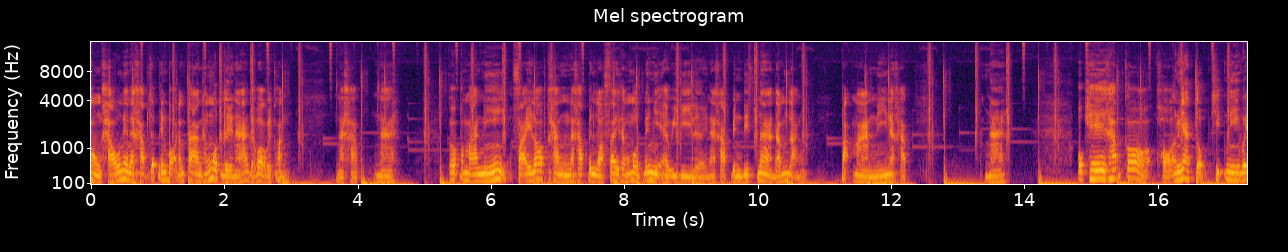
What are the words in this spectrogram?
ของเขาเนี่ยนะครับ จะเป็นเบาะน้ำตาลทั้งหมดเลยนะ เดี๋ยวบอกไว้ก่อนนะครับนะ ก็ประมาณนี้ไฟรอบคันนะครับ เป็นหลอดไส้ทั้งหมดไม่มี LED เลยนะครับ เป็นดิสหน้าดัมหลังประมาณนี้นะครับนะโอเคครับก็ขออนุญาตจบคลิปนี้ไว้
